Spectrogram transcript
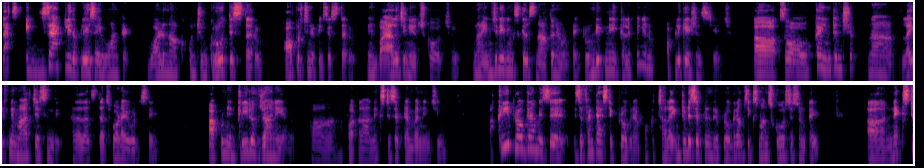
that's exactly the place I wanted వాళ్ళు నాకు కొంచెం గ్రోత్ ఇస్తారు. ఆపర్చునిటీస్ ఇస్తారు. నేను బయాలజీ నేర్చుకోవచ్చు. నా ఇంజనీరింగ్ స్కిల్స్ నాతోనే ఉంటాయి. రెండింటిని కలిపి నేను అప్లికేషన్స్ చేయొచ్చు. సో ఆ ఒక్క ఇంటర్న్షిప్ నా లైఫ్ని మార్చేసింది. That's what I would say అప్పుడు నేను క్రీలో జాయిన్ అయ్యాను. నెక్స్ట్ సెప్టెంబర్ నుంచి. ఆ CRI programme is is a fantastic programme ఒక చాలా interdisciplinary programme six months courses ఉంటాయి నెక్స్ట్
